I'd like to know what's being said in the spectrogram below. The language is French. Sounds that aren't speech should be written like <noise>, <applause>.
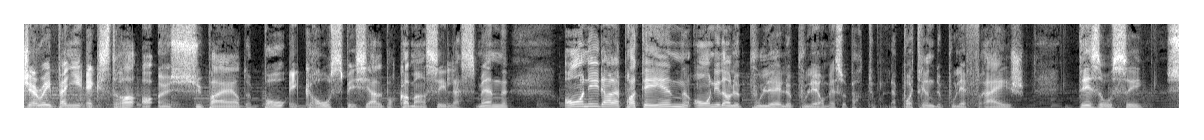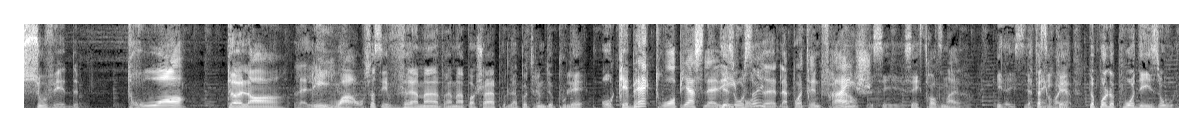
Jerry Panier Extra a un super de beau et gros spécial pour commencer la semaine. On est dans la protéine, on est dans le poulet. Le poulet, on met ça partout. La poitrine de poulet fraîche, désossée, sous vide. 3 dollars la livre. Wow, ça c'est vraiment, vraiment pas cher pour de la poitrine de poulet. Au Québec, 3 piastres la livre pour de, de la poitrine fraîche. C'est extraordinaire. là. Et la- fait, c'est que t'as pas le poids des os. là.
